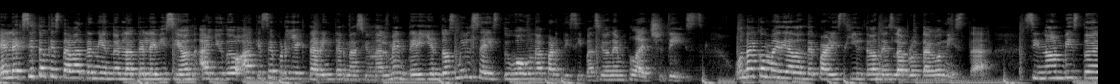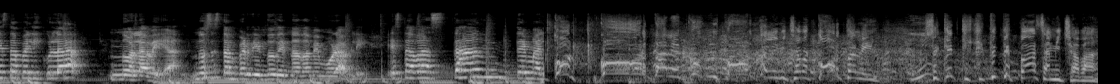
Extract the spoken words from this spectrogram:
El éxito que estaba teniendo en la televisión ayudó a que se proyectara internacionalmente y en 2006 tuvo una participación en Pledge This, una comedia donde Paris Hilton es la protagonista. Si no han visto esta película, no la vean, no se están perdiendo de nada memorable. Está bastante mal. ¡Córtale, córtale, mi chava, córtale! O sea, ¿qué, qué, qué te pasa, mi chava?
